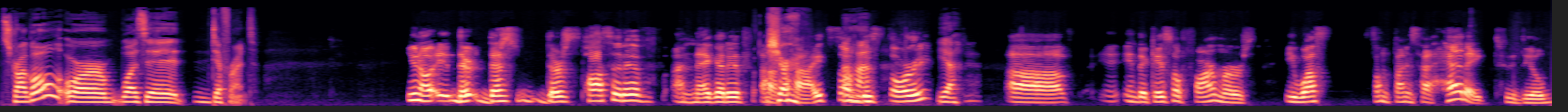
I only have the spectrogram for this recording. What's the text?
struggle, or was it different? You know, it, there, there's there's positive and negative uh, sure. sides of uh-huh. the story. Yeah. Uh, in the case of farmers, it was sometimes a headache to deal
